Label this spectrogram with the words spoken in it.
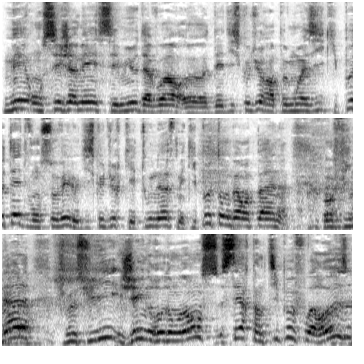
mais on sait jamais, c'est mieux d'avoir euh, des disques durs un peu moisis qui peut-être vont sauver le disque dur qui est tout neuf, mais qui peut tomber en panne. Au final, je me suis dit, j'ai une redondance, certes un petit peu foireuse,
